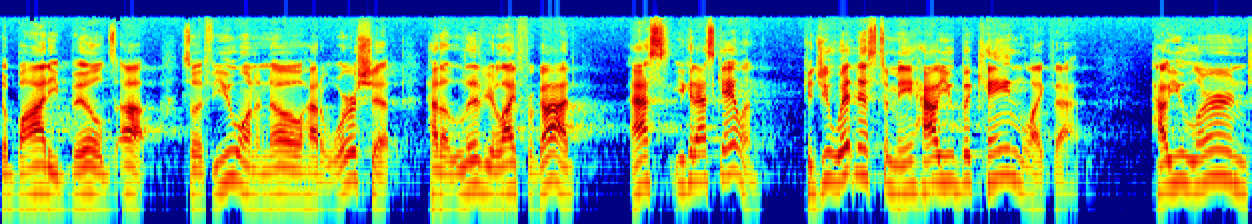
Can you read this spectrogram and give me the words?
the body builds up. So if you want to know how to worship, how to live your life for God, ask you could ask Galen. Could you witness to me how you became like that? How you learned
